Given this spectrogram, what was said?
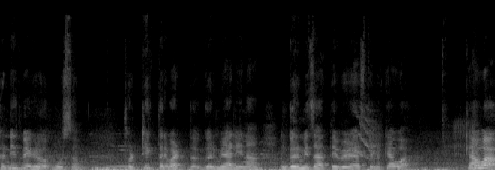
थंडीत वेगळं मोसम. थोडं ठीक तरी वाटतं. गरमी आली ना गरमी जाते वेळ असते ना केव्हा? केव्हा?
